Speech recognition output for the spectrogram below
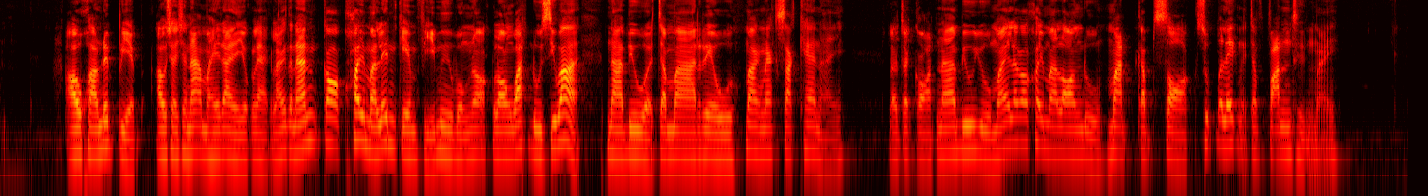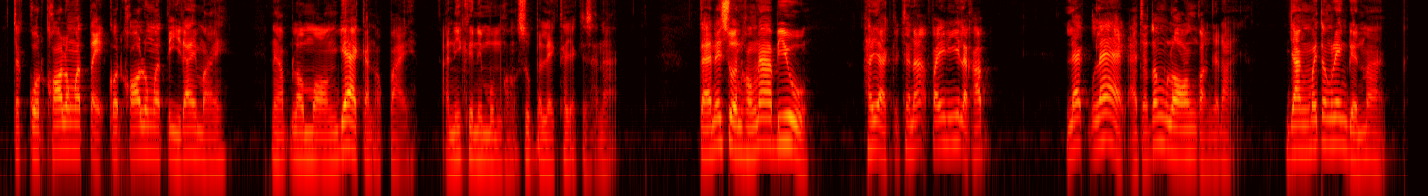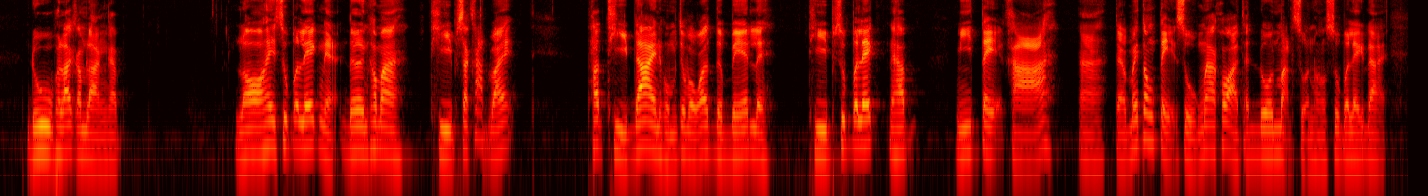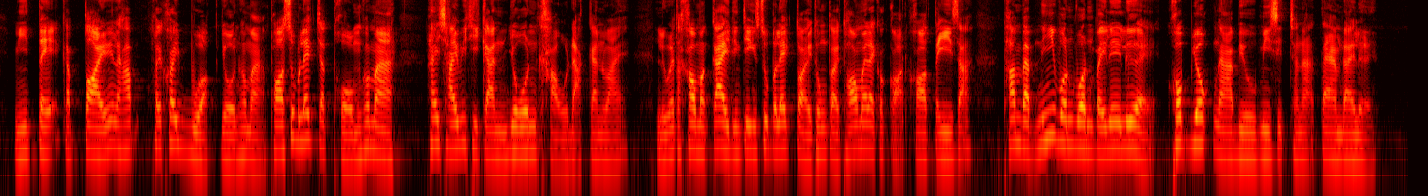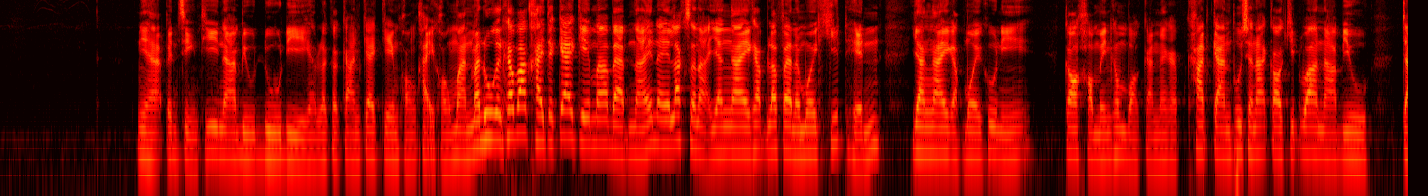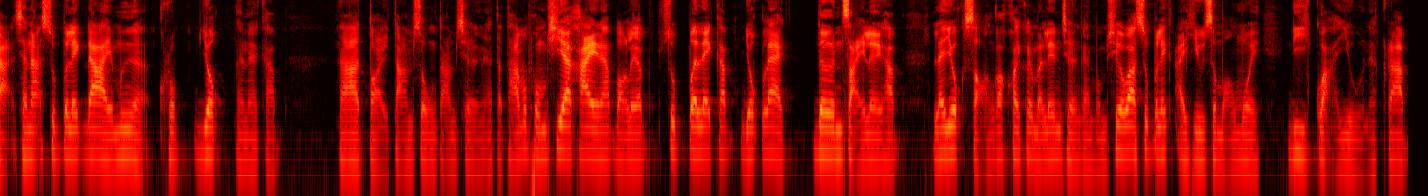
เอาความได้เปรียบเอาชัยชนะมาให้ได้ในยกแรก หลังจากนั้นก็ค่อยมาเล่นเกมฝีมือวงนอกลองวัดดูซิว่านาบิวจะมาเร็วมากนักสักแค่ไหน เราจะกอดนาบิวอยู่ไหมแล้วก็ค่อยมาลองดูหมัดกับศอกซุปเปอร์เล็กเนี่ยจะฟันถึงไหม จะกดคอลงมาเตะกดคอลงมาตีได้ไหมนะครับเรามองแยกกันออกไป อันนี้คือในมุมของซุปเปอร์เล็กถ้าอยากจะชนะ แต่ในส่วนของนาบิวถ้าอยากจะชนะไฟล์นี้แหละครับ แรกๆอาจจะต้องลองก่อนก็ได้ ยังไม่ต้องเร่งเดินมาก ดูพละกำลังครับ รอให้ซูเปอร์เล็กเนี่ยเดินเข้ามาถีบสกัดไว้ ถ้าถีบได้ผมจะบอกว่าเดอะเบสเลย ถีบซูเปอร์เล็กนะครับ มีเตะขา อ่าแต่ไม่ต้องเตะสูงมากเขาอาจจะโดนหมัดสวนของซูเปอร์เล็กได้ มีเตะกับต่อยนี่แหละครับ ค่อยๆ บวกโยนเข้ามา พอซูเปอร์เล็กจะโถมเข้ามา ให้ใช้วิธีการโยนเข่าดักกันไว้ หรือว่าถ้าเข้ามาใกล้จริงๆซูเปอร์เล็กต่อยทงต่อยท้องไม่ได้ก็กอดคอตีซะทำแบบนี้วนๆไปเรื่อยๆ ครบยกนาบิวมีสิทธิชนะแต้มได้เลยนี่ฮะเป็นสิ่งที่นาบิวดูดีครับแล้วก็การแก้เกมของใครของมัน มาดูกันครับว่าใครจะแก้เกมมาแบบไหนในลักษณะยังไงครับ แล้วแฟนมวยคิดเห็นยังไงกับมวยคู่นี้ ก็คอมเมนต์คำบอกกันนะครับ คาดการ์ผู้ชนะก็คิดว่านาบิวจะชนะซูเปอร์เล็กได้เมื่อครบยกนะครับถ้าต่อยตามทรงตามเชิงนะแต่ถามว่าผมเชียร์ใครนะบอกเลยครับซูเปอร์เล็กครับยกแรกเดินใส่เลยครับ และยก 2 ก็ค่อยๆมาเล่นเชิงกัน ผมเชื่อว่าซูเปอร์เล็ก IQ สมองมวยดีกว่าอยู่นะครับ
